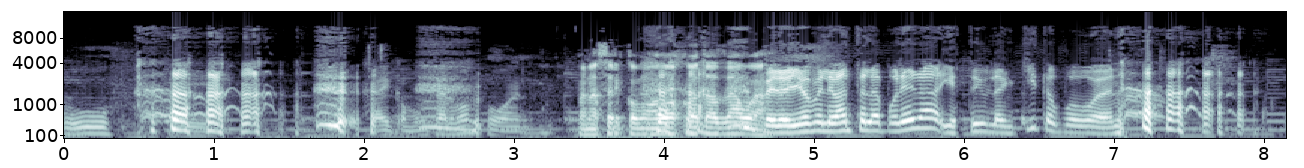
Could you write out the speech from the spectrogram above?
Uff. Hay como un carbón, pues, weón. Van a ser como dos gotas de agua. Pero yo me levanto la polera y estoy blanquito, pues, weón.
